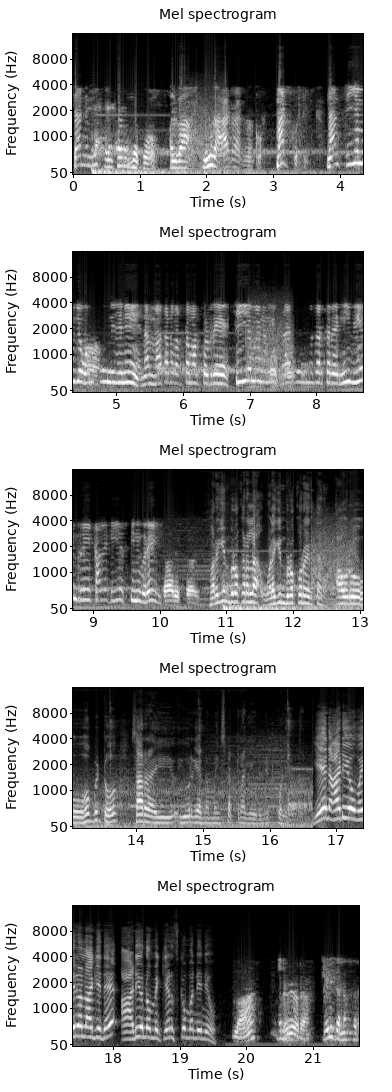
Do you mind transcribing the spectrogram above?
ಸರ್ ನಿಮ್ಗೆ ಕೆಲಸ ಆಗ್ಬೇಕು ಅಲ್ವಾ? ನಿಮ್ಗೆ ಆರ್ಡರ್ ಆಗ್ಬೇಕು. ಮಾಡ್ಕೊಡ್ತೀನಿ ನಾನ್ ಸಿಎಂ ಗೆ ಒಪ್ಕೊಂಡಿದೀನಿ ನಾನ್ ಮಾತಾಡೋದು ಅರ್ಥ ಮಾಡ್ಕೊಳ್ರಿ. ಸಿಎಂ ನನಗೆ ಮಾತಾಡ್ತಾರೆ ಮಾತಾಡ್ತಾರೆ. ನೀವೇನ್ರಿ? ಖಾಲಿ ಡಿ ಎಸ್ ಪಿ ನೀವು ರೀ ಸಾರಿ ಸಾರಿ ಹೊರಗಿನ ಬ್ರೋಕರ್ ಅಲ್ಲ ಒಳಗಿನ ಬ್ರೋಕರ್ ಇರ್ತಾರೆ. ಅವರು ಹೋಗ್ಬಿಟ್ಟು ಸರ್ ಇವ್ರಿಗೆ ನಮ್ಮ ಇನ್ಸ್ಪೆಕ್ಟರ್ ಆಗಿ ಇವ್ರಿಗೆ ಇಟ್ಕೊಳ್ಳಿ ಅಂತ. ಏನ್ ಆಡಿಯೋ ವೈರಲ್ ಆಗಿದೆ? ಆ ಆಡಿಯೋನೊಮ್ಮೆ ಕೇಳಿಸ್ಕೊಂಬನ್ನಿ ನೀವು ಬನ್ನಿ ನೀವು. ಹೇಳಿ ಸರ್ ನಮಸ್ಕಾರ.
